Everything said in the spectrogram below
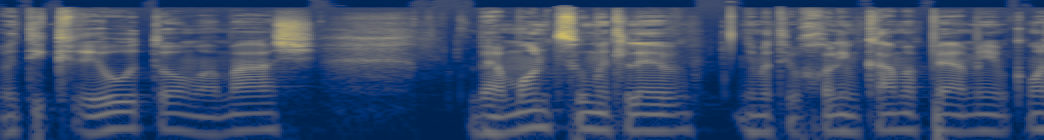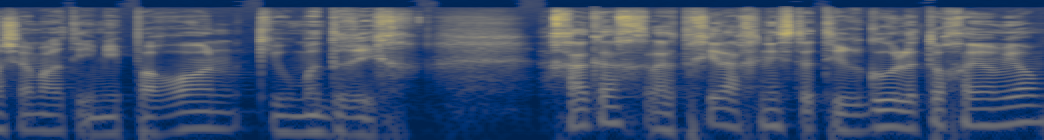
ותקראו אותו ממש בהמון תשומת לב, אם אתם יכולים כמה פעמים, כמו שאמרתי, עם עיפרון, כי הוא מדריך. אחר כך להתחיל להכניס את התרגול לתוך היום-יום.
